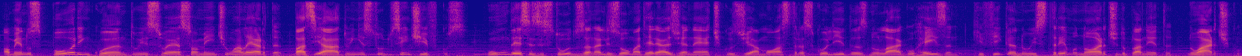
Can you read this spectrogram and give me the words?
Ao menos por enquanto, isso é somente um alerta, baseado em estudos científicos. Um desses estudos analisou materiais genéticos de amostras colhidas no Lago Heisan, que fica no extremo norte do planeta, no Ártico.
